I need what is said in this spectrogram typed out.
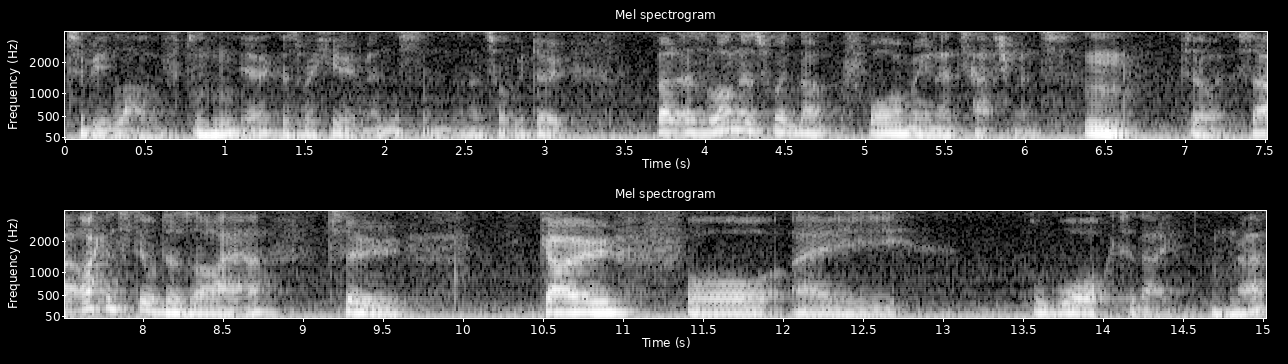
to be loved, Mhm. yeah, because we're humans and, and that's what we do. But as long as we're not forming an attachment Mm. to it, so I can still desire to go for a walk today, Mhm. right?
